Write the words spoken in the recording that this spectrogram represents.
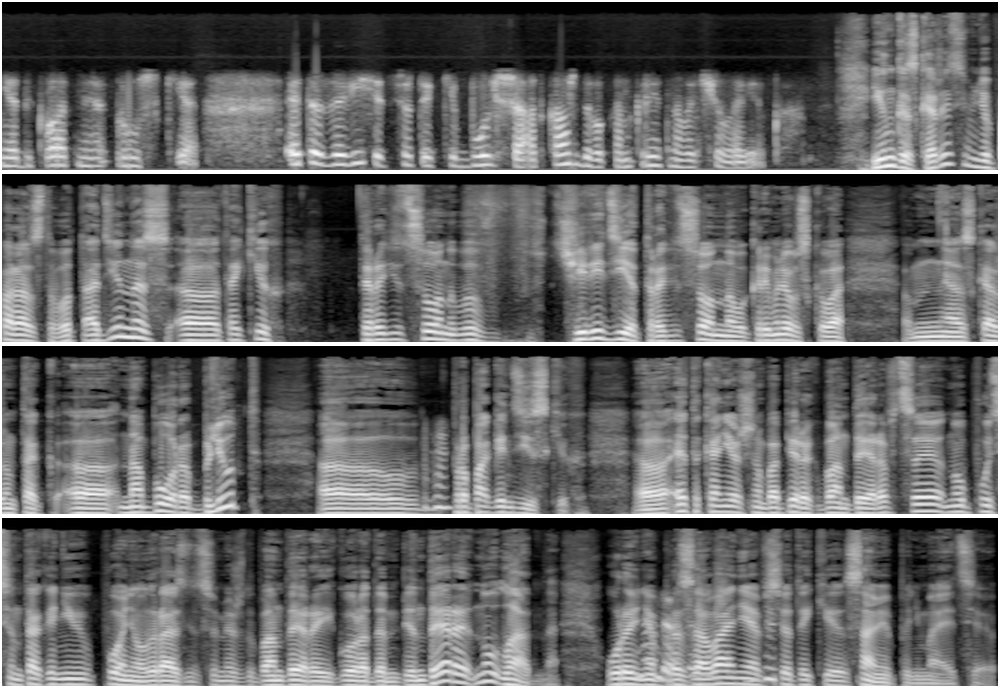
неадекватные русские. Это зависит все-таки больше от каждого конкретного человека. Инга, скажите мне, пожалуйста, вот один из э, таких традиционного, в череде традиционного кремлевского, скажем так, э, набора блюд угу. пропагандистских. Э, это, конечно, во-первых, бандеровцы. Ну, Путин так и не понял разницу между Бандерой и городом Бендеры. Ну, ладно. Уровень ну, образования да, все-таки, сами понимаете,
